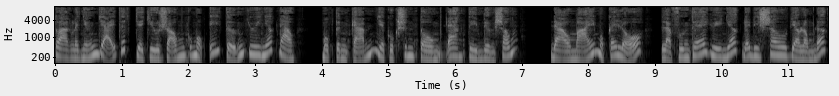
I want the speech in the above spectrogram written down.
toàn là những giải thích về chiều rộng của một ý tưởng duy nhất nào, một tình cảm về cuộc sinh tồn đang tìm đường sống. Đào mãi một cái lỗ là phương thế duy nhất để đi sâu vào lòng đất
